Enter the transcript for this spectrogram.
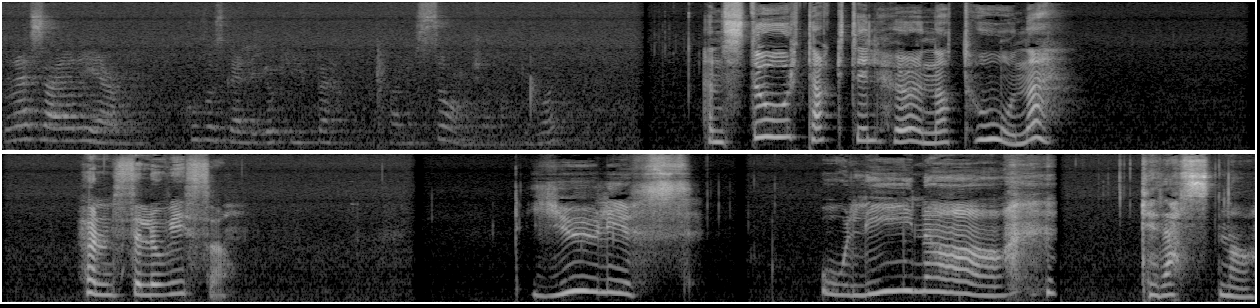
Men jeg sier det igjen. Hvorfor skal jeg ligge og krype? Har jeg så mye å takke for? En stor takk til høna Tone. Hønse Lovisa. Julius. Olina. Krestna.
